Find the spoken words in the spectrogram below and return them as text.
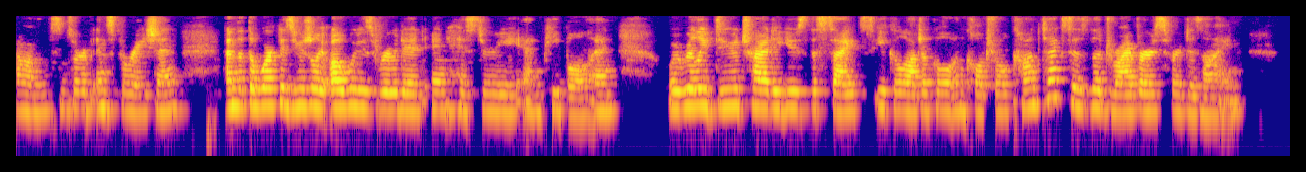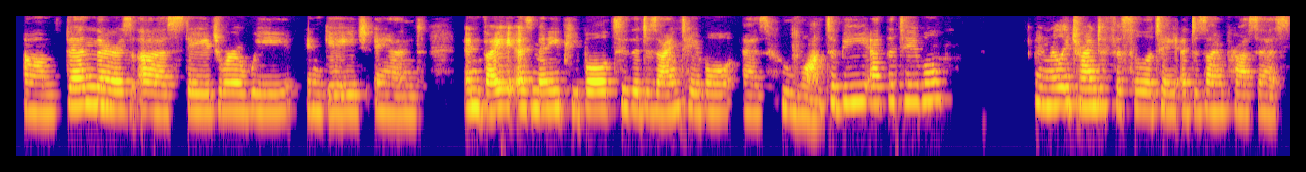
um, some sort of inspiration, and that the work is usually always rooted in history and people. And we really do try to use the site's ecological and cultural context as the drivers for design. Um, then there's a stage where we engage and invite as many people to the design table as who want to be at the table and really trying to facilitate a design process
